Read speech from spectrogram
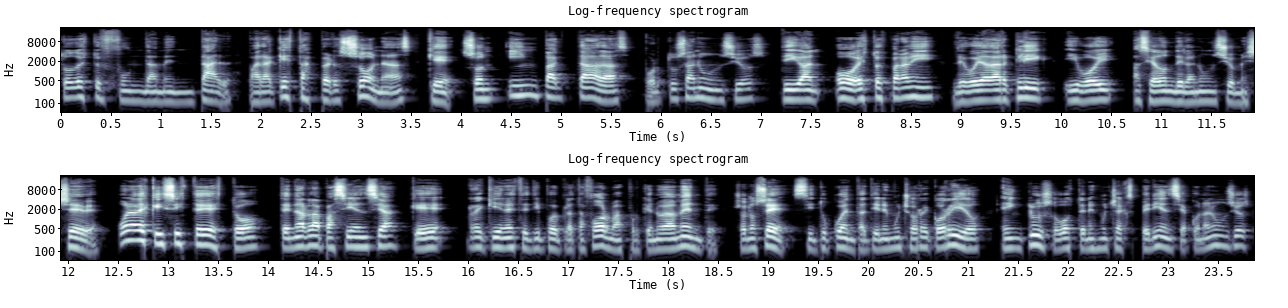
Todo esto es fundamental para que estas personas que son impactadas por tus anuncios digan, oh, esto es para mí, le voy a dar clic y voy hacia donde el anuncio me lleve. Una vez que hiciste esto, tener la paciencia que requiere este tipo de plataformas, porque nuevamente, yo no sé si tu cuenta tiene mucho recorrido e incluso vos tenés mucha experiencia con anuncios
